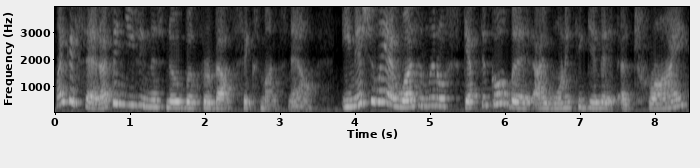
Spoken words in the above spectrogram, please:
Like I said, I've been using this notebook for about six months now. Initially, I was a little skeptical, but I wanted to give it a try,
